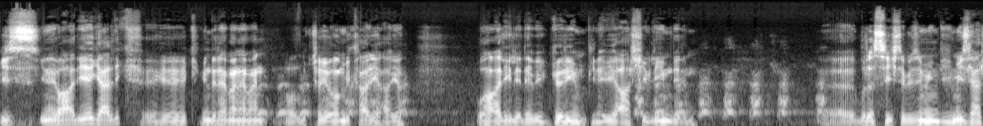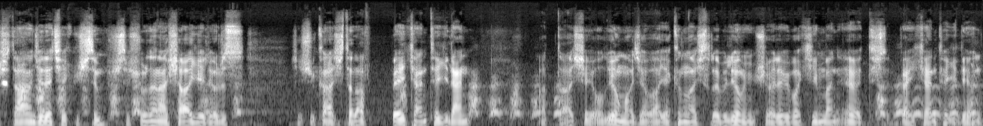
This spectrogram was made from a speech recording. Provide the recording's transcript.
Biz yine vadiye geldik. Ee, iki gündür hemen hemen oldukça yoğun bir kar yağıyor. Bu haliyle de bir göreyim, bir nevi arşivleyeyim dedim. Ee, burası işte bizim indiğimiz yer. Daha önce de çekmiştim. İşte şuradan aşağı geliyoruz. İşte şu karşı taraf Beykent'e giden Hatta şey oluyor mu acaba yakınlaştırabiliyor muyum? Şöyle bir bakayım ben. Evet işte Beykent'e giden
